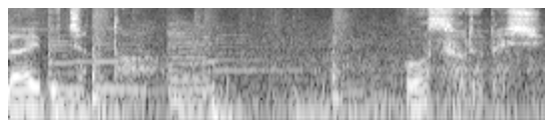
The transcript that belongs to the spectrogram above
ライブチャット恐るべし。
